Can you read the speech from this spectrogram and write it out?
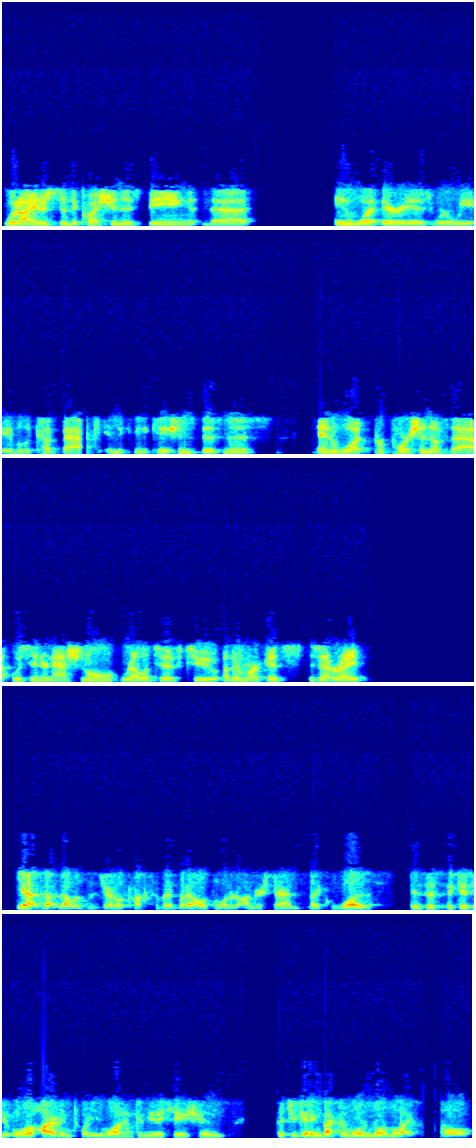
What I understood the question as being that in what areas were we able to cut back in the communications business, and what proportion of that was international relative to other markets. Is that right? Yeah. That was the general crux of it, but I also wanted to understand, like, was is this because you overhired in 2021 in communications that you're getting back to a more normalized level?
